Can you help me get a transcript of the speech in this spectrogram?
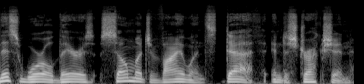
this world, there is so much violence, death, and destruction.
